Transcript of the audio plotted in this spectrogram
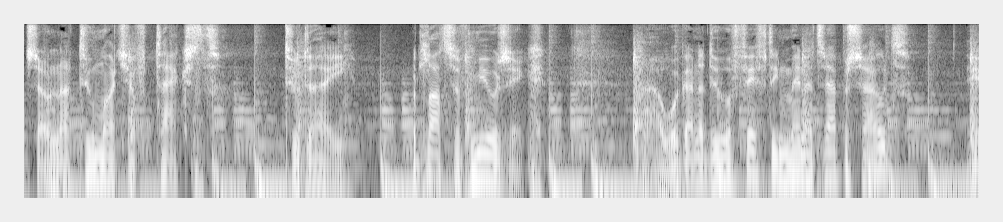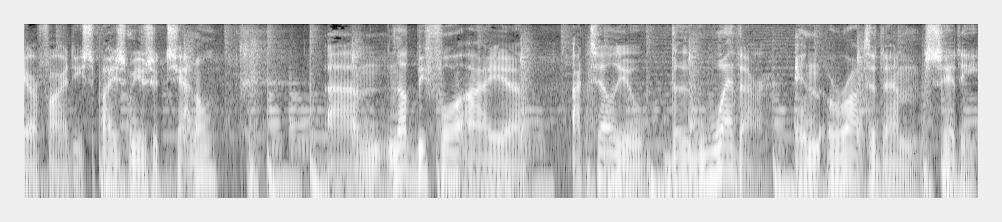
So, not too much of text today, but lots of music. Uh, we're gonna do a 15 minutes episode here via the Space Music channel. Um, not before I, uh, I tell you the weather in Rotterdam City.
